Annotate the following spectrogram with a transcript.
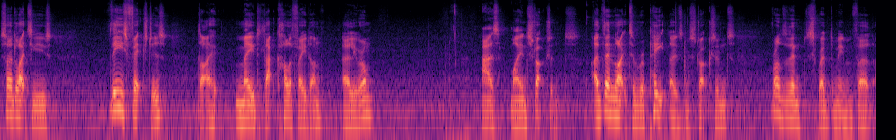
So I'd like to use these fixtures that I made that colour fade on earlier on as my instructions. I'd then like to repeat those instructions rather than spread them even further.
